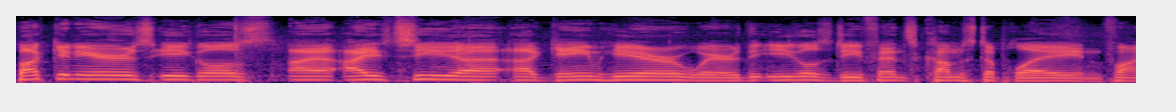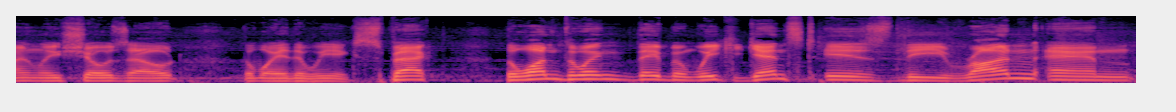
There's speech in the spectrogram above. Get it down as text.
Buccaneers, Eagles. I, I see a, a game here where the Eagles defense comes to play and finally shows out the way that we expect. The one thing they've been weak against is the run and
